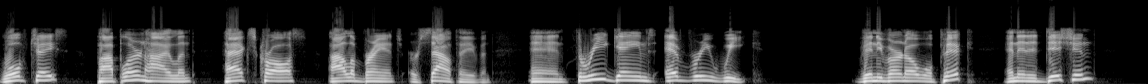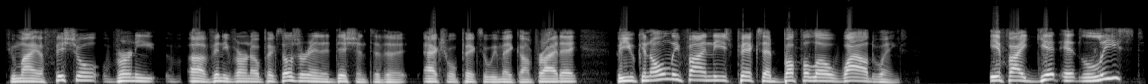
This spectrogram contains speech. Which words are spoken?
Wolfchase, Poplar and Highland, Hacks Cross, Olive Branch, or South Haven, and three games every week. Vinny Verno will pick, and in addition to my official Vernie, uh, Vinny Verno picks. Those are in addition to the actual picks that we make on Friday. But you can only find these picks at Buffalo Wild Wings. If I get at least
